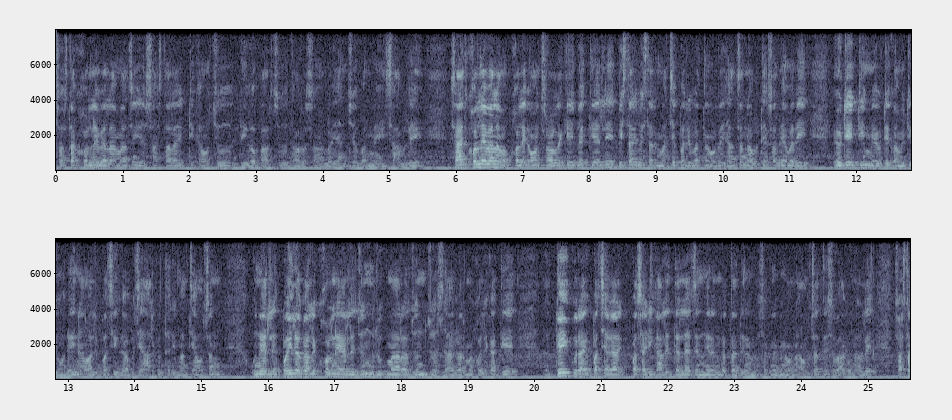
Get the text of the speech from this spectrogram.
संस्था खोल्ने बेलामा चाहिँ यो संस्थालाई टिकाउँछु दिगो पार्छु धरोसँग लैजान्छु भन्ने हिसाबले सायद खोल्ने बेलामा खोलेका हुन्छन् होला। केही व्यक्तिहरूले बिस्तारै बिस्तारै मान्छे परिवर्तन हुँदै जान्छन्। अब त्यहाँ सधैँभरि एउटै टिम एउटै कमिटी हुँदैन। अलिक पछि गएपछि अर्को थरी मान्छे आउँछन्। उनीहरूले पहिलोकाले खोल्नेहरूले जुन रूपमा र जुन जोस जागरमा खोलेका थिए त्यही कुरा पछि पछाडि कालले त्यसलाई चाहिँ निरन्तरता दिन सक्ने पनि हुन आउँछ। त्यसो भएको हुनाले संस्था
